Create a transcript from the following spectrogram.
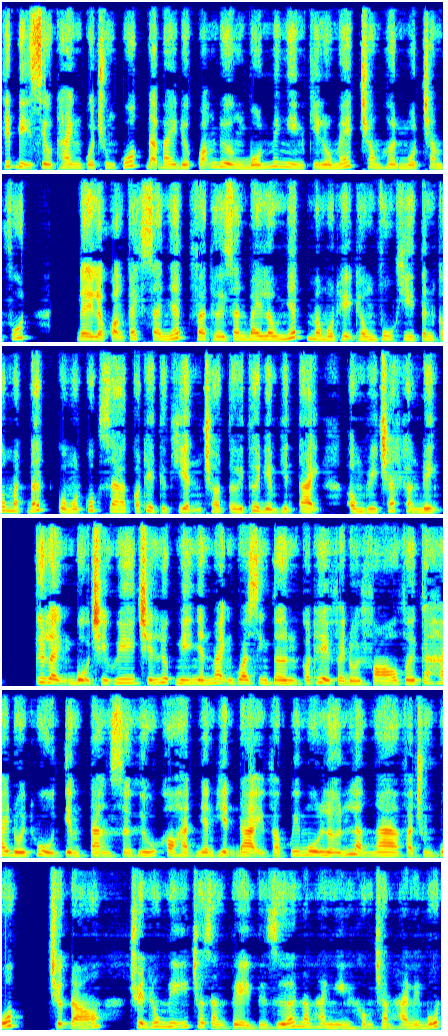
thiết bị siêu thanh của Trung Quốc đã bay được quãng đường 40.000 km trong hơn 100 phút. Đây là khoảng cách xa nhất và thời gian bay lâu nhất mà một hệ thống vũ khí tấn công mặt đất của một quốc gia có thể thực hiện cho tới thời điểm hiện tại, ông Richard khẳng định. Tư lệnh Bộ Chỉ huy Chiến lược Mỹ nhấn mạnh Washington có thể phải đối phó với cả hai đối thủ tiềm tàng sở hữu kho hạt nhân hiện đại và quy mô lớn là Nga và Trung Quốc. Trước đó, truyền thông Mỹ cho rằng kể từ giữa năm 2021,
